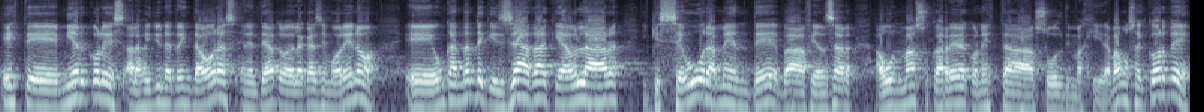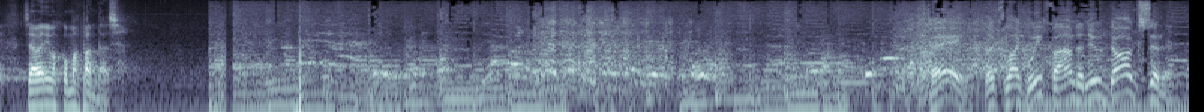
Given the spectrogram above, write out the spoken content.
este miércoles a las 21.30 horas en el Teatro de la Calle Moreno. Eh, un cantante que ya da que hablar y que seguramente va a afianzar aún más su carrera con esta su última gira. Vamos al corte, ya venimos con más pantalla. Hey, looks like we found a new dog sitter.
